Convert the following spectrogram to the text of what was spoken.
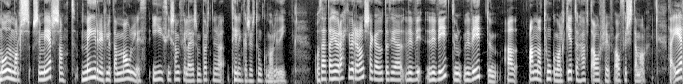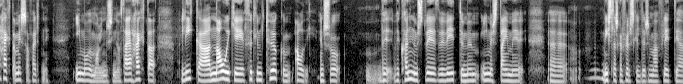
Móðumáls sem er samt meiri hluta málið í því samfélagi sem börnir að tilenga sér tungumálið í og þetta hefur ekki verið rannsakað út af því að við, við, vitum, við vitum að annað tungumál getur haft áhrif á fyrsta mál. Það er hægt að missa færni í móðumálinu sínu og það er hægt að líka að ná ekki fullum tökum á því eins og við, við könnumst við, við vitum um ímestæmi uh, íslenskar fjölskyldur sem að flytja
